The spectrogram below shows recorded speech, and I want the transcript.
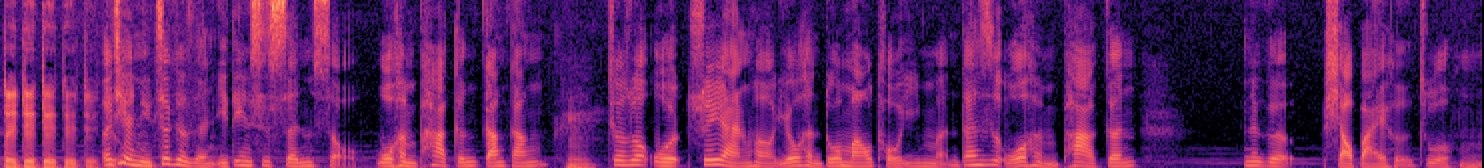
对对对对对，对而且你这个人一定是伸手，我很怕跟刚刚，嗯，就是说我虽然哈有很多猫头鹰们，但是我很怕跟那个小白合作，嗯，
